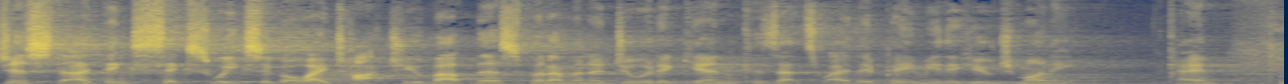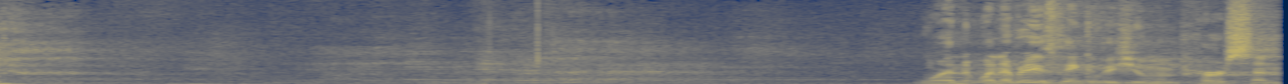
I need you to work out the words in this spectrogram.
Just, I think six weeks ago, I talked to you about this, but I'm going to do it again because that's why they pay me the huge money. Okay? When, whenever you think of a human person,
